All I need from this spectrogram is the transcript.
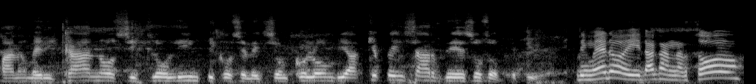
Panamericano, ciclo olímpico, selección Colombia, ¿qué pensar de esos objetivos? Primero, ir a ganar todo,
